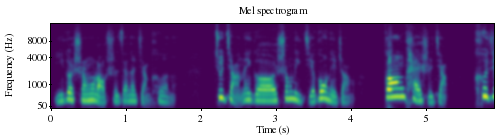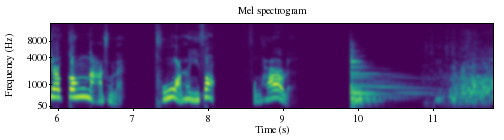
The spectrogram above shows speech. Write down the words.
一个生物老师在那讲课呢，就讲那个生理结构那章，刚开始讲，课件刚拿出来，图往上一放，封号了。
